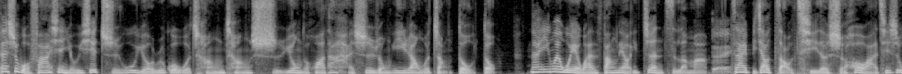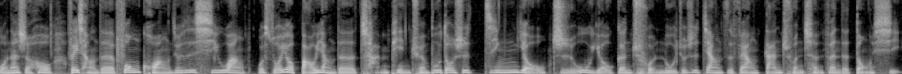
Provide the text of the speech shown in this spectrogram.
但是我发现有一些植物油，如果我常常使用的话，它还是容易让我长痘痘。那因为我也玩芳疗一阵子了嘛，对，在比较早期的时候啊，其实我那时候非常的疯狂，就是希望我所有保养的产品全部都是精油、植物油跟纯露，就是这样子非常单纯成分的东西。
